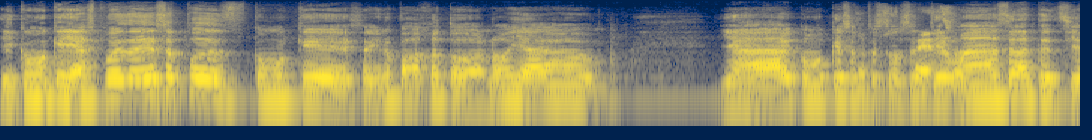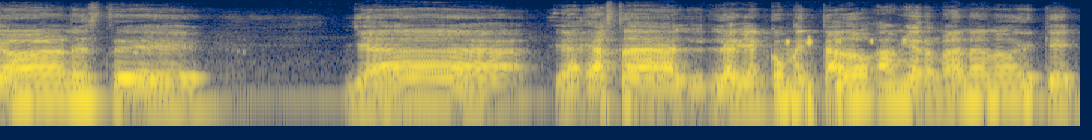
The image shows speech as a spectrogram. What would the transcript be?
Y como que ya después de eso, pues, como que se vino para abajo todo, ¿no? Ya, ya como que se empezó a sentir más la tensión, este... Ya, ya hasta le habían comentado a mi hermana, ¿no? De que,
